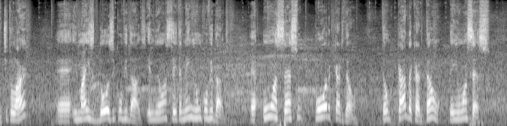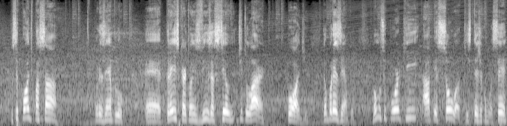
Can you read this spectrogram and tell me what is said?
o titular é, e mais 12 convidados. Ele não aceita nenhum convidado. É um acesso por cartão. Então, cada cartão tem um acesso. Você pode passar, por exemplo, é, três cartões Visa seu titular? Pode. Então, por exemplo, vamos supor que a pessoa que esteja com você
